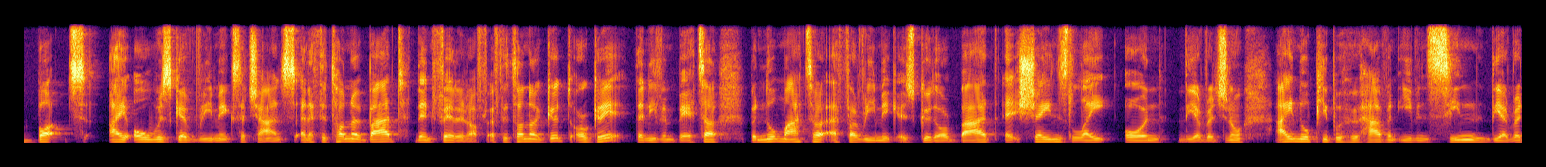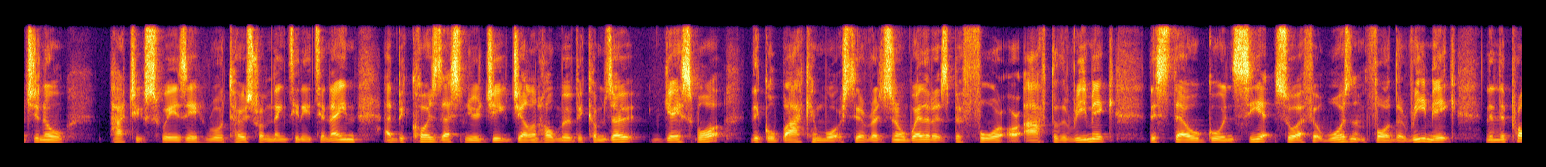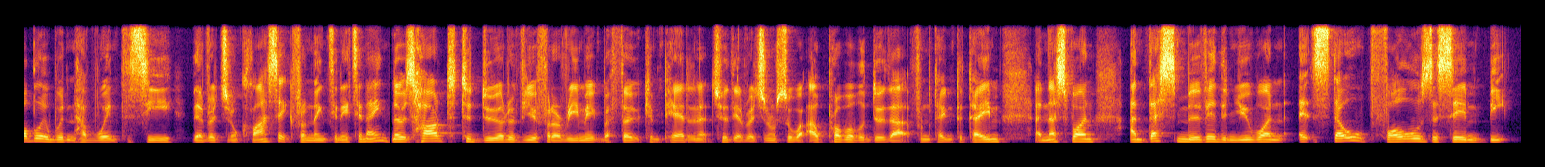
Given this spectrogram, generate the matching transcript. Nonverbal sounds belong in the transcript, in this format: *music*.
but I always give remakes a chance. And if they turn out bad, then fair enough. If they turn out good or great, then even better. But no matter if a remake is good or bad, it shines light on the original. I know people who haven't even seen the original Patrick Swayze Roadhouse from 1989. And because this new Jake Gyllenhaal movie comes out, guess what? They go back and watch the original, whether it's before or after the remake, they still go and see it. So if it wasn't for the remake, then they probably wouldn't have went to see the original classic from 1989. Now it's hard to do a review for a remake without comparing it to the original, so I'll probably do that from time to time. And this one, and this movie, the new one, it still follows the same beat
